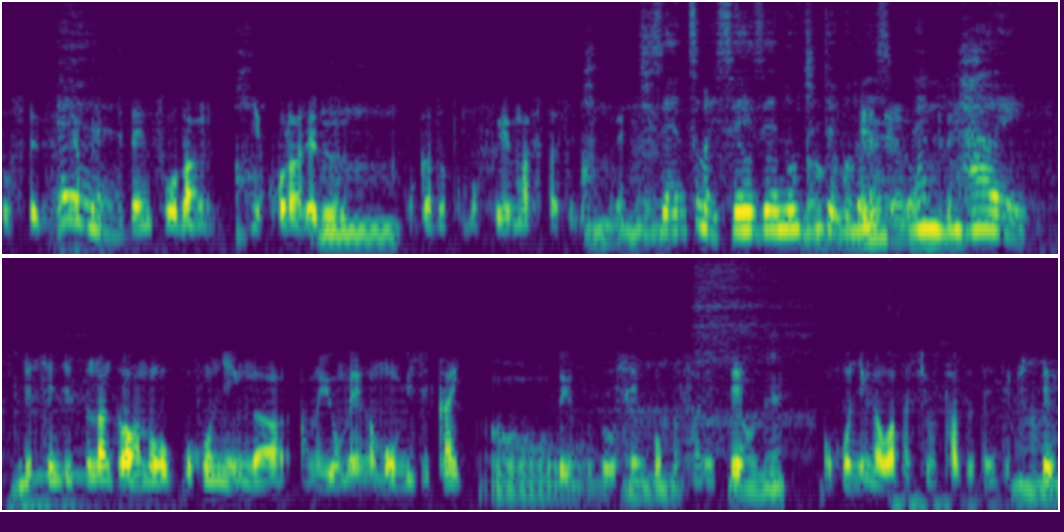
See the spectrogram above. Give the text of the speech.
としてですね、えー、やっぱり事前相談に来られるご家族も増えましたしですね。事前つまり生前のうちということですよね。はい。で先日なんかはあのご本人があの余命がもう短いということを宣告されて、ご本人が私を訪ねてきて、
